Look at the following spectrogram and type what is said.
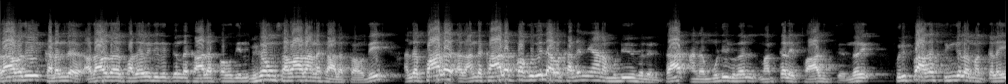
அதாவது கடந்த அதாவது பதவியில் இருக்கின்ற காலப்பகுதியில் மிகவும் சவாலான காலப்பகுதி. அந்த பால அந்த காலப்பகுதியில் அவர் கடுமையான முடிவுகள் எடுத்தார். அந்த முடிவுகள் மக்களை பாதித்திருந்தது. குறிப்பாக சிங்கள மக்களை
